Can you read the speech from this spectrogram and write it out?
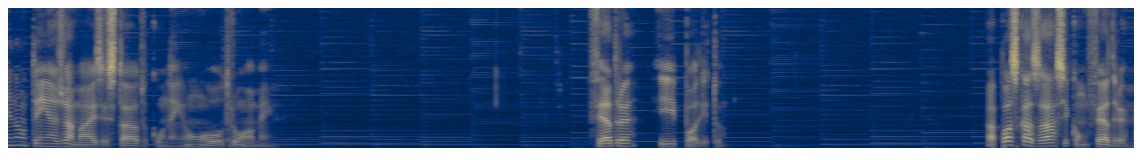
e não tenha jamais estado com nenhum outro homem. Fedra e Hipólito Após casar-se com Fedra,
